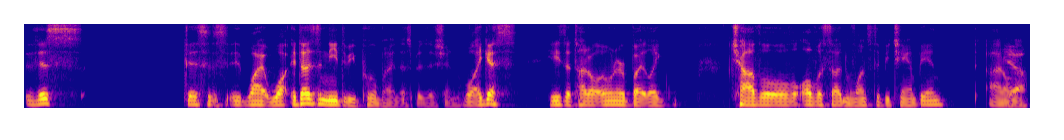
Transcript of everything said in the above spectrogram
This, this is it- why, why it doesn't need to be Puma in this position. Well, I guess he's a title owner, but like Chavo all, of a sudden wants to be champion. I don't Yeah. know.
